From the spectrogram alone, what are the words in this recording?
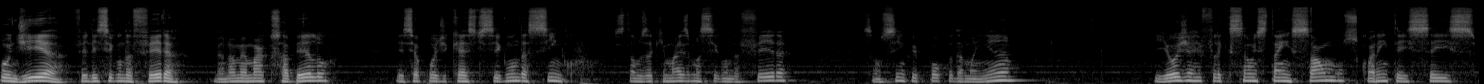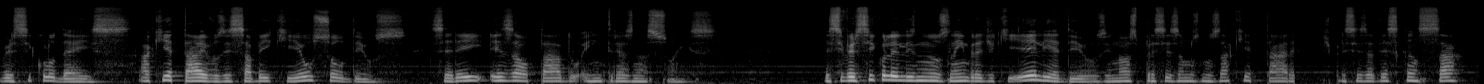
Bom dia, feliz segunda-feira. Meu nome é Marcos Rabelo. Esse é o podcast Segunda 5. Estamos aqui mais uma segunda-feira. São cinco e pouco da manhã. E hoje a reflexão está em Salmos 46, versículo 10. Aquietai-vos e sabei que eu sou Deus. Serei exaltado entre as nações. Esse versículo ele nos lembra de que ele é Deus e nós precisamos nos aquietar. A gente precisa descansar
